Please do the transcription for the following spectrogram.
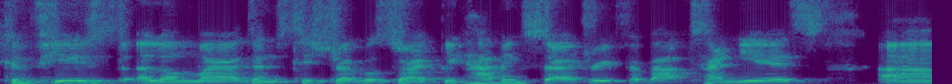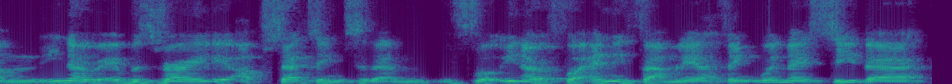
confused along my identity struggle. So I'd been having surgery for about 10 years um, you know, it was very upsetting to them. For you know, for any family, I think when they see their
